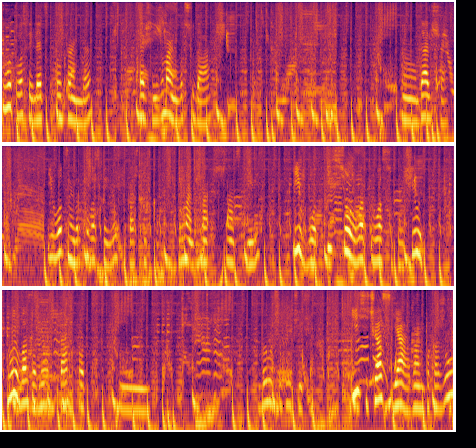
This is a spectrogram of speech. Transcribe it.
И вот у вас появляется такой экран, да? Дальше нажимаем вот сюда. А, дальше. И вот наверху у вас появилась такая штучка. Нажимаем 16.9. И вот. И все, вот у вас все получилось. Ну и у вас должно так вот было все получиться. И сейчас я вам покажу,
